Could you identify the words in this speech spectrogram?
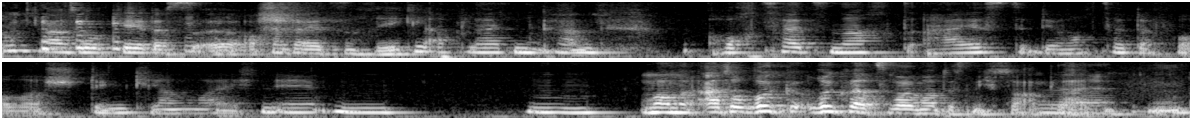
Also okay, das, äh, ob man da jetzt eine Regel ableiten kann. Hochzeitsnacht heißt, die Hochzeit davor war stinklangweilig. Nee, mm, mm. Wollen wir- Also rück, rückwärts wollen wir das nicht so ableiten. Mm.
